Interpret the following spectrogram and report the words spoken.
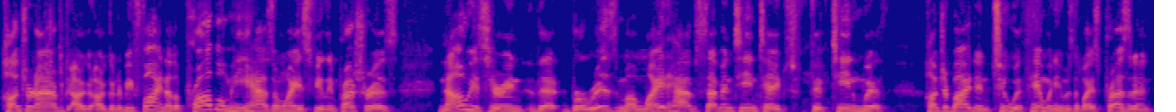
Hunter and I are, are, are going to be fine. Now, the problem he has and why he's feeling pressure is now he's hearing that Burisma might have 17 tapes, 15 with Hunter Biden and two with him when he was the vice president.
